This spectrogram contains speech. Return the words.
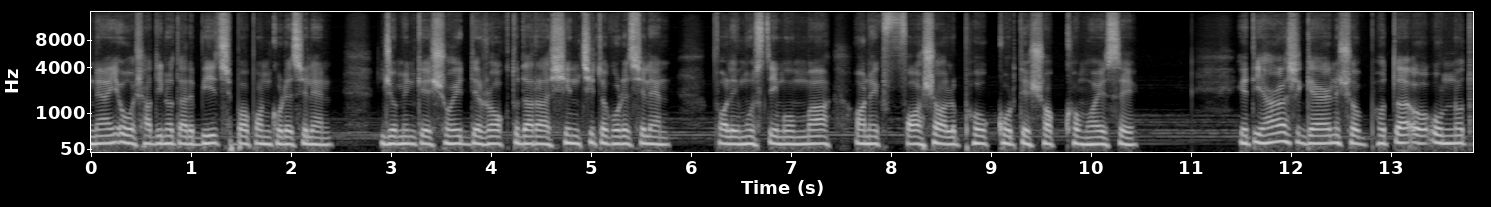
ন্যায় ও স্বাধীনতার বীজ বপন করেছিলেন। জমিনকে শহীদদের রক্ত দ্বারা সিঞ্চিত করেছিলেন। ফলে মুসলিম উম্মা অনেক ফসল ভোগ করতে সক্ষম হয়েছে। ইতিহাস, জ্ঞান, সভ্যতা ও উন্নত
